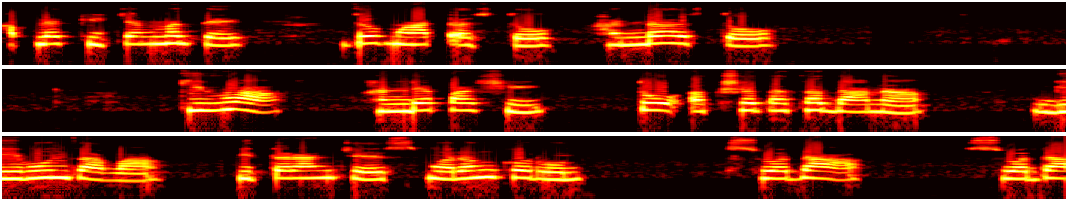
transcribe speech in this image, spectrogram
आपल्या किचनमध्ये जो मात असतो हंडा असतो किंवा हंड्यापाशी तो अक्षताचा दाना घेऊन जावा. पितरांचे स्मरण करून स्वदा स्वदा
